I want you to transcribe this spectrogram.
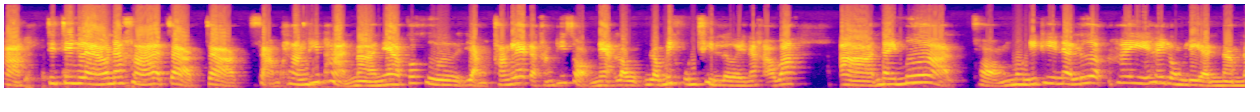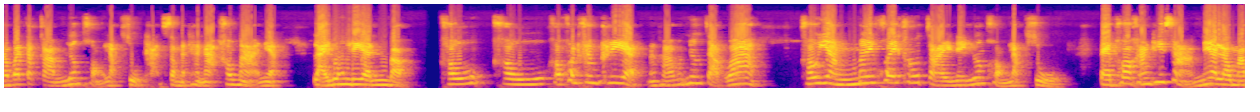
ค่ะจริงๆแล้วนะคะจากจากสามครั้งที่ผ่านมาเนี่ยก็คืออย่างครั้งแรกกับครั้งที่สองเนี่ยเราเราไม่คุ้นชินเลยนะคะว่า อ่าในเมื่อ ของมูลนิธิเนี่ยเลือกให้ให้โรงเรียนนำนวัตกรรมเรื่องของหลักสูตรฐานสมรรถนะเข้ามาเนี่ย หลายโรงเรียนแบบเขาเขาเขาค่อนข้างเครียดนะคะ เนื่องจากว่าเขายังไม่ค่อยเข้าใจในเรื่องของหลักสูตร แต่พอครั้งที่สามเนี่ยเรามา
